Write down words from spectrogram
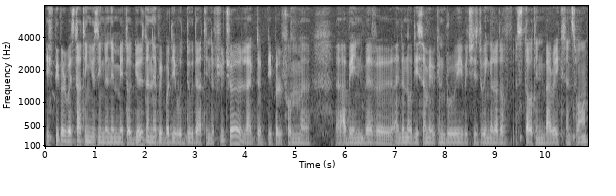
if people were starting using the name Méthode Gueuze, then everybody would do that in the future, like the people from. Uh, uh, uh, I don't know this American brewery which is doing a lot of stout in barriques and so on.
